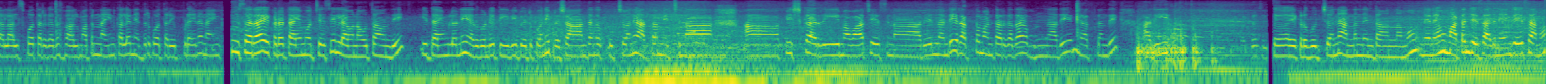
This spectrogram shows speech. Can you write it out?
చాలా అలసిపోతారు కదా. వాళ్ళు మాత్రం నైన్ కల్లా నిద్రపోతారు. ఎప్పుడైనా నైన్ చూసారా? ఇక్కడ టైం వచ్చేసి లెవెన్ అవుతా ఉంది. ఈ టైంలోని అదిగోండి టీవీ పెట్టుకొని ప్రశాంతంగా కూర్చొని అత్తం ఇచ్చిన ఫిష్ కర్రీ మా వారు చేసిన అదేంటంటే రక్తం అంటారు కదా. అది రక్తంది. అది ఇక్కడ కూర్చొని అన్నం తింటా ఉన్నాము. నేనేమో మటన్ చేసా. అది నేను చేశాను.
